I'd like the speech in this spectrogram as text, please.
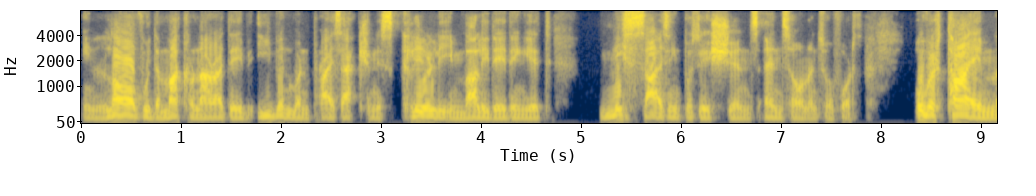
in love with the macro narrative, even when price action is clearly invalidating it, missizing positions, and so on and so forth. Over time,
